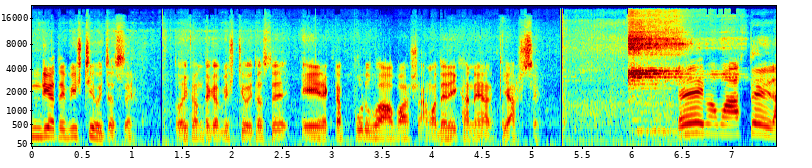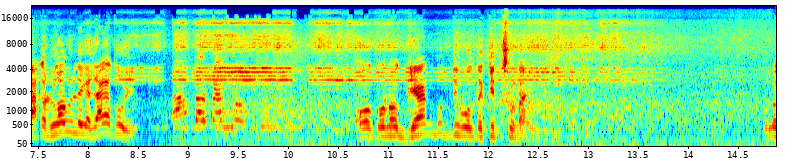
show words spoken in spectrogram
ইন্ডিয়াতে বৃষ্টি হইতেছে। তো এখান থেকে বৃষ্টি হইতেছে, এর একটা পূর্ব আভাস আমাদের এখানে আর কি আসছে। এই মামা, আসতে, ঢাকা ঢুকাবি লেগে, জায়গা কই? ও কোনো জ্ঞান বুদ্ধি বলতে কিচ্ছু নাই। কোনো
